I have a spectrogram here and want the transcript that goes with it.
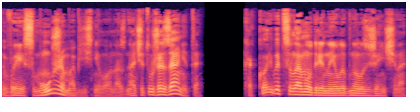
Вы с мужем, объяснил он, а значит, уже заняты. Какой вы целомудренный, улыбнулась женщина.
